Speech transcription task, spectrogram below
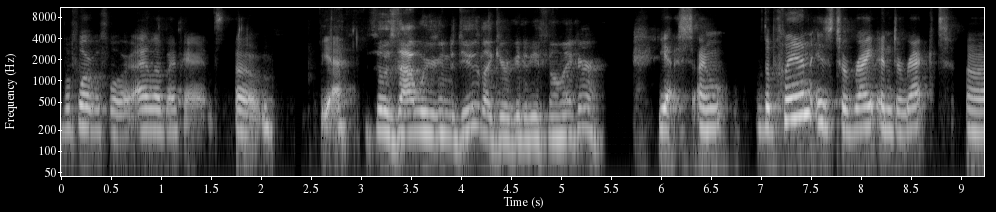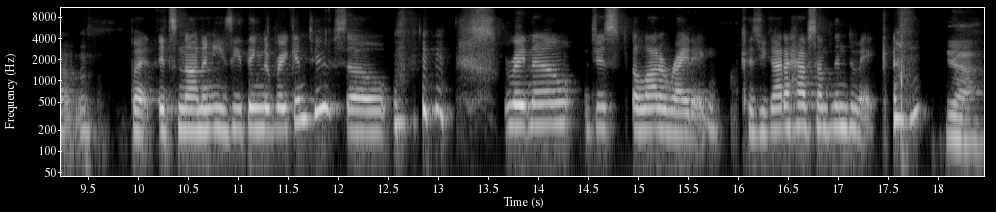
before before. I love my parents. Um yeah. So is that what you're going to do? Like you're going to be a filmmaker? Yes i'm the plan is to write and direct um but it's not an easy thing to break into. So right now just a lot of writing because you got to have something to make yeah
